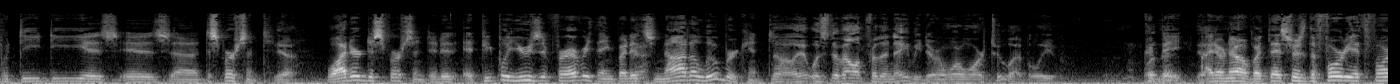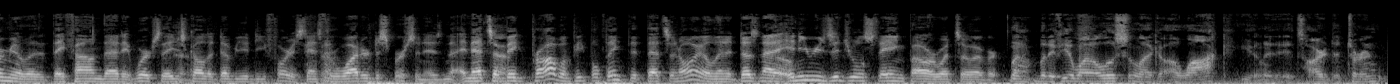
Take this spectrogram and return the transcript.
What DD is is uh, dispersant. Yeah. Water dispersant. It, is it people use it for everything, but it's not a lubricant. No, it was developed for the Navy during World War II, I believe. Could be. Yeah. I don't know, but this was the 40th formula that they found that it works. They just called it WD-40. It stands for water dispersant, is and that's a big problem. People think that that's an oil, and it does not have any residual staying power whatsoever. But, but if you want to loosen like a lock, you know, it's hard to turn.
